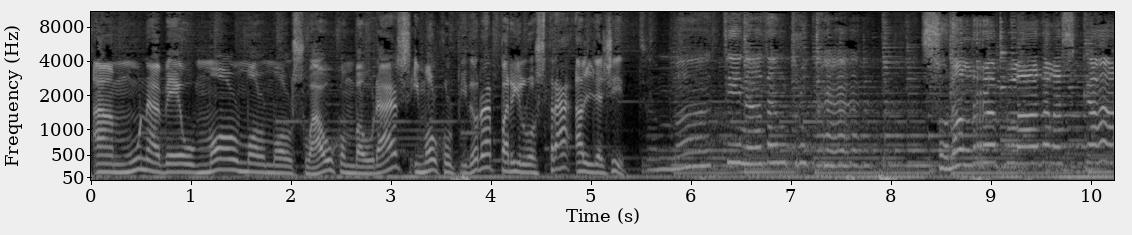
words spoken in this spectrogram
amb una veu molt, molt, molt suau, com veuràs, i molt colpidora per il·lustrar el llegit. De matinada han trucat, són el replà de l'escala, la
